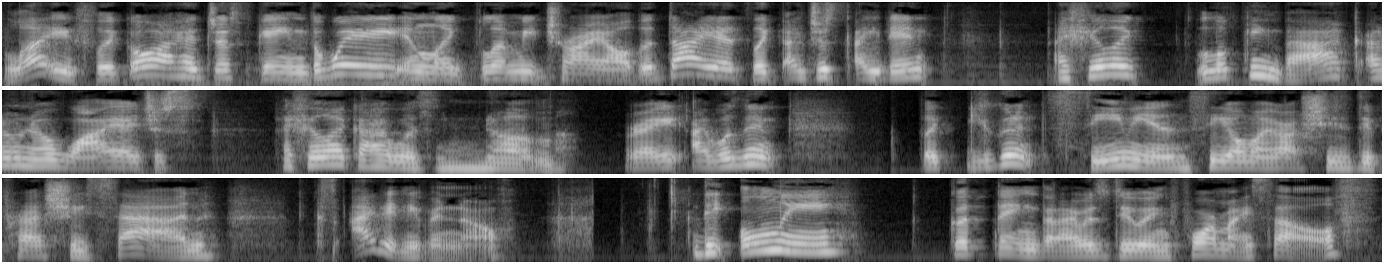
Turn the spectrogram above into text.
life. Like, oh, I had just gained the weight and like, let me try all the diets. Like, I just, I didn't, I feel like looking back, I don't know why. I just, I feel like I was numb, right? I wasn't like, you couldn't see me and see, oh my gosh, she's depressed, she's sad, because I didn't even know. The only good thing that I was doing for myself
